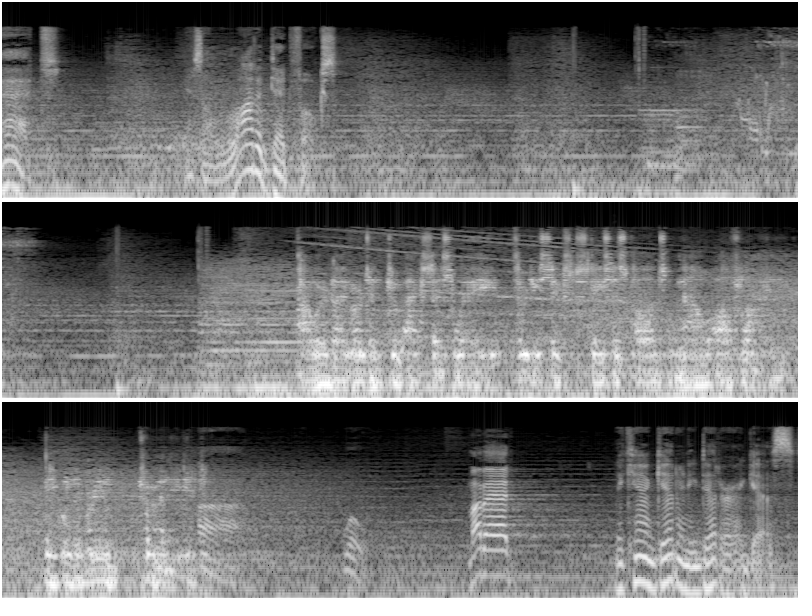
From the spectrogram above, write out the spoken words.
That is a lot of dead folks. Power diverted to access way. Thirty-six stasis pods now offline. Equilibrium terminated. Uh, whoa. My bad. They can't get any deader, I guess.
